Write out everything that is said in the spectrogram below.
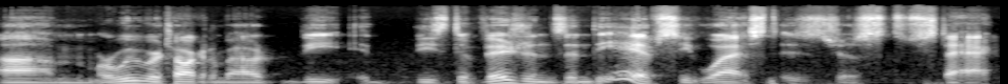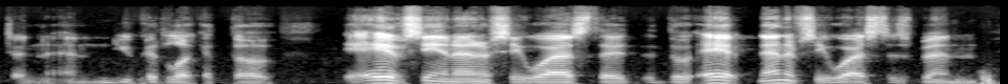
um, or we were talking about the these divisions, and the AFC West is just stacked, and and you could look at the AFC and NFC West. The, the, the NFC West has been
